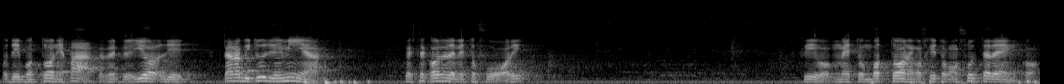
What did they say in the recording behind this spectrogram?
o dei bottoni a parte. Ad esempio io li, per abitudine mia queste cose le metto fuori, scrivo, metto un bottone con scritto consulta elenco,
